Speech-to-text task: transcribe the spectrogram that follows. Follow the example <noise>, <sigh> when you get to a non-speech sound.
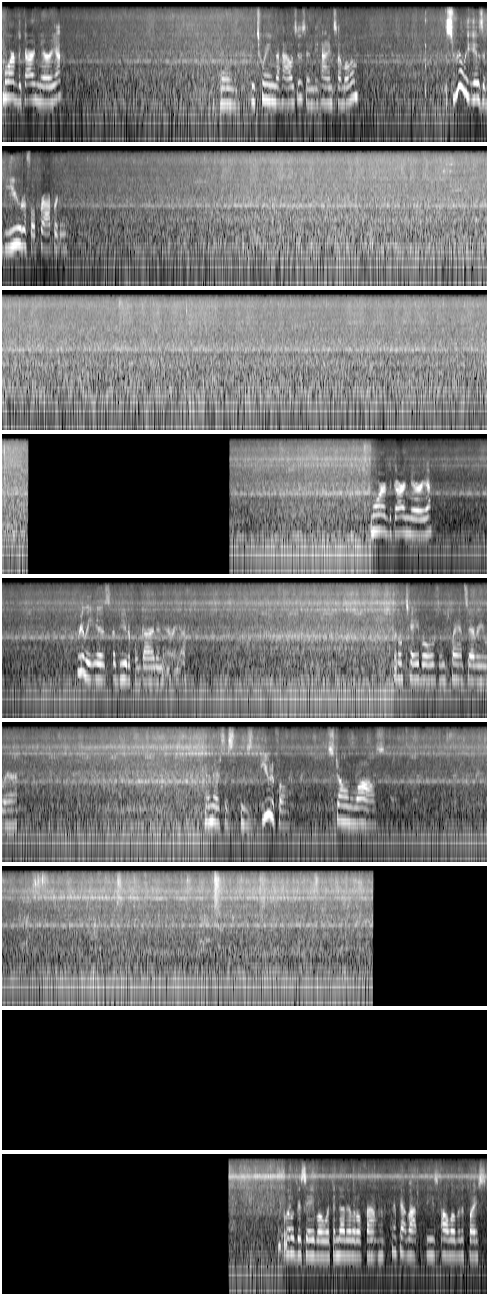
more of the garden area and between the houses and behind some of them. This really is a beautiful property. More of the garden area. Really is a beautiful garden area. Little tables and plants everywhere. And there's this, these beautiful stone walls. Little gazebo with another little fountain. They've got lots of these all over the place.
